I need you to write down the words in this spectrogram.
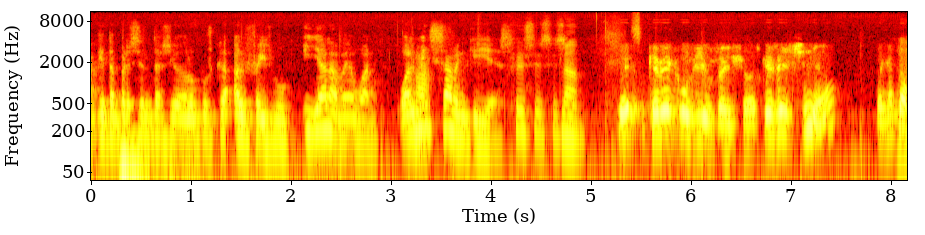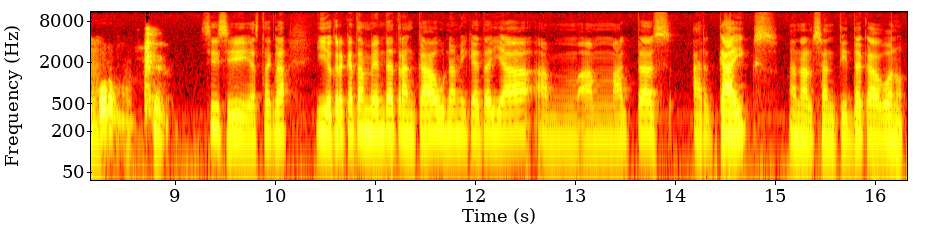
aquesta presentació de l'Opus al Facebook i ja la veuen, o almenys saben qui és. Sí, sí, sí. sí. Clar. Que, que bé que ho dius, això. És que és així, eh? D'aquesta mm. forma. Sí. Sí, sí, ja està clar. I jo crec que també hem de trencar una miqueta ja amb, amb actes arcaics, en el sentit de que, bueno,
